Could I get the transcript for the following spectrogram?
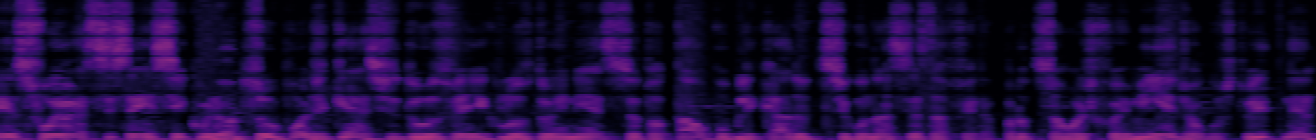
Esse foi o SC em 5 minutos, o podcast dos veículos do NSC Total, publicado de segunda a sexta-feira. A produção hoje foi minha, de Augusto Wittner,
